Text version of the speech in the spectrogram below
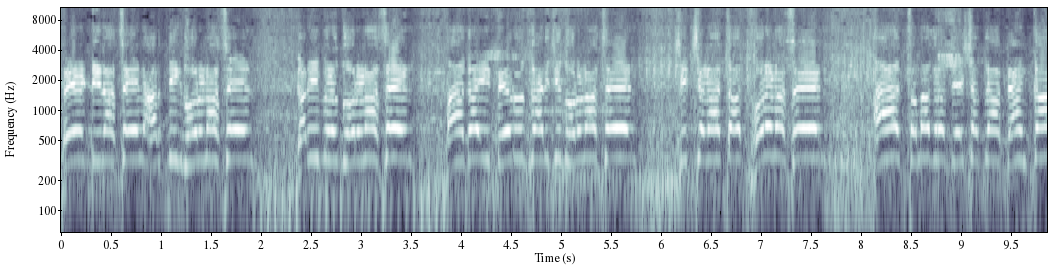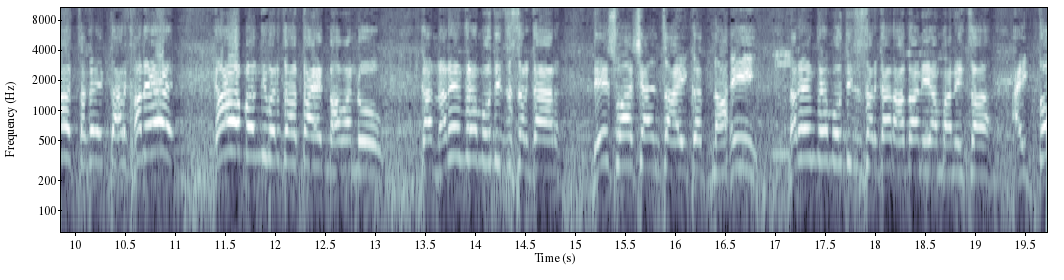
ट्रेड डील असेल आर्थिक धोरण असेल गरीब धोरण असेल महागाई बेरोजगारीची धोरण असेल शिक्षणाचा धोरण असेल आज समग्र देशातल्या बँका सगळे कारखाने का बंदीवर जात आहेत भावांनो. का नरेंद्र मोदीचं सरकार देशवासियांचं ऐकत नाही. नरेंद्र मोदीचं सरकार अदानी अंबानीचं ऐकतो.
